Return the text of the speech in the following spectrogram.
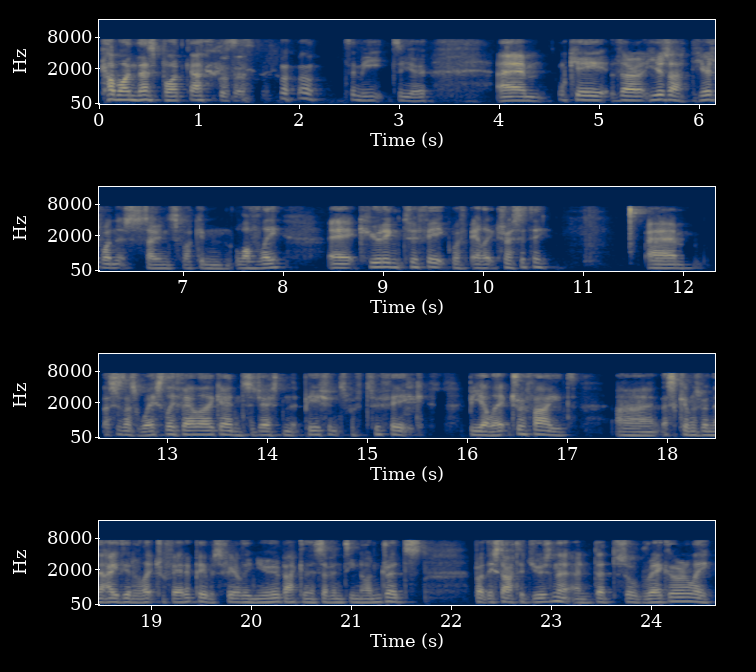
Come on this podcast to me, to you. Um, okay, there. Here's a here's one that sounds fucking lovely. Uh, curing toothache with electricity. Um, this is this Wesley fella again suggesting that patients with toothache be electrified Uh, this comes when the idea of electrotherapy was fairly new back in the 1700s, but they started using it and did so regularly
